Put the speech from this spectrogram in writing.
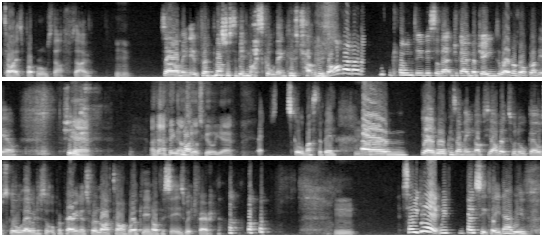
ties, proper all stuff. So, Mhm. So I mean, it must just have been my school then because Chuck was like, "Oh no, no, no, go and do this or that, to go in my jeans or whatever. I thought, bloody hell. Should Yeah. I, th- I think that was Right. your school, yeah. school must have been. Hmm. Um, yeah, well, because I mean, obviously, I went to an all-girls school. They were just sort of preparing us for a lifetime of working in offices, which fair enough. Mm. So yeah, we've basically now we've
